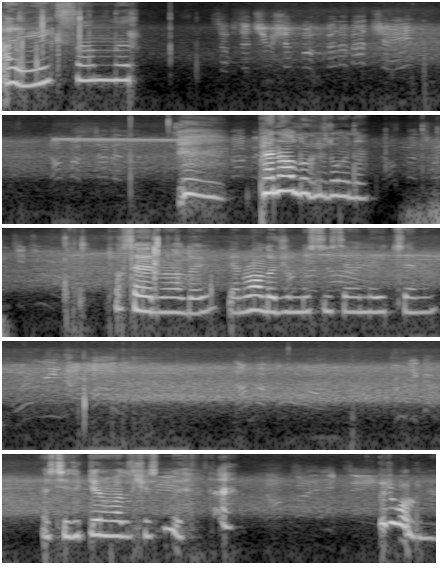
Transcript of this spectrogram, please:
Alexander Penaldo girdi oyuna. Number 22. Çok severim Ronaldo'yu. Yani Ronaldo'cu Messi'yi sevenleri hiç sevmem. Yani sevdiklerim vardır kesin de. Number 18. Gıcık oldum ya.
